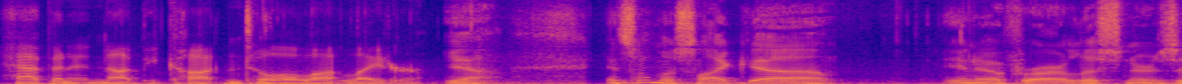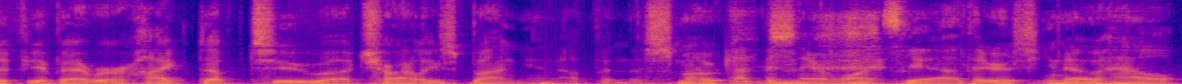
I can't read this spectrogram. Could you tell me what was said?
happen and not be caught until a lot later. Yeah, it's almost like uh, you know, for our listeners, if you've ever hiked up to uh, Charlie's Bunion up in the Smokies, I've been there once. Yeah, there's you know how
